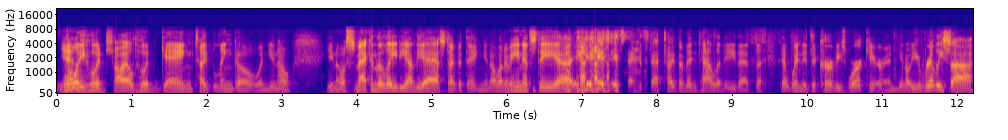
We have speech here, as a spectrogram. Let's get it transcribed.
Yeah. boyhood, childhood gang type lingo, and you know, you know, smacking the lady on the ass type of thing. You know what I mean? It's the uh, it's, it's that it's that type of mentality that uh, that went into Kirby's work here, and you know, you really saw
